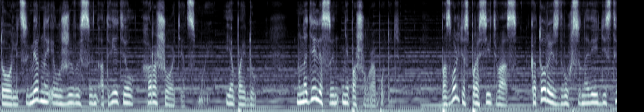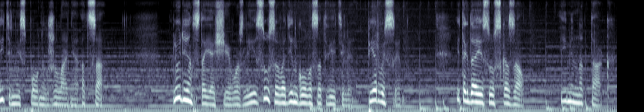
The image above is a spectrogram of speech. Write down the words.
то лицемерный и лживый сын ответил «Хорошо, отец мой, я пойду». Но на деле сын не пошел работать. Позвольте спросить вас, который из двух сыновей действительно исполнил желание отца? Люди, стоящие возле Иисуса, в один голос ответили «Первый сын». И тогда Иисус сказал «Именно так».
